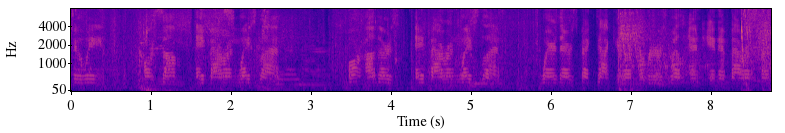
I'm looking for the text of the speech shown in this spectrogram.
Tatooine. For some, a barren wasteland. For others, a barren wasteland, where their spectacular careers will end in embarrassment.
